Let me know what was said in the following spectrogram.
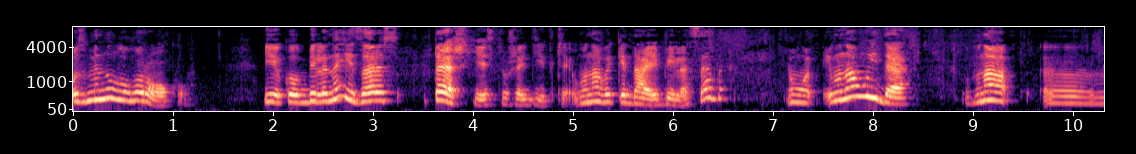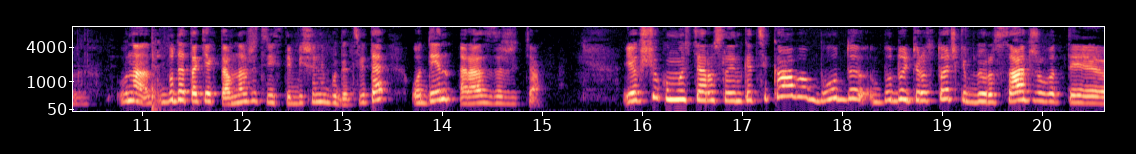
з минулого року. І біля неї зараз теж є вже дітки. Вона викидає біля себе. От. І вона уйде. Вона, е, вона буде так, як там, вона вже цвісти більше не буде. Цвіте один раз за життя. Якщо комусь ця рослинка цікава, буду, будуть росточки, буду розсаджувати,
